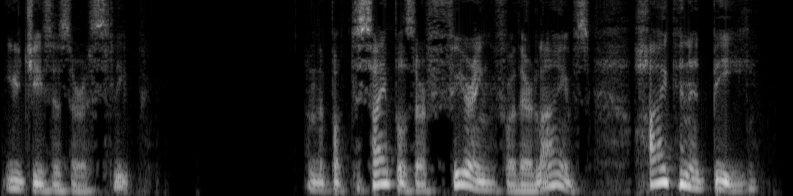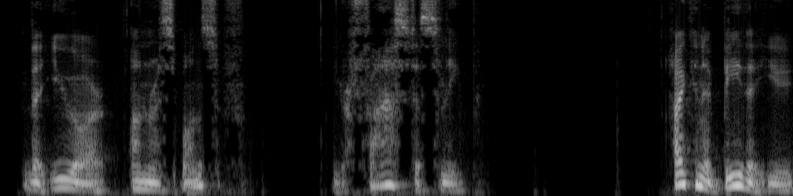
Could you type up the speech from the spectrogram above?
you, Jesus, are asleep and the disciples are fearing for their lives. How can it be that you are unresponsive? You're fast asleep. How can it be that you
